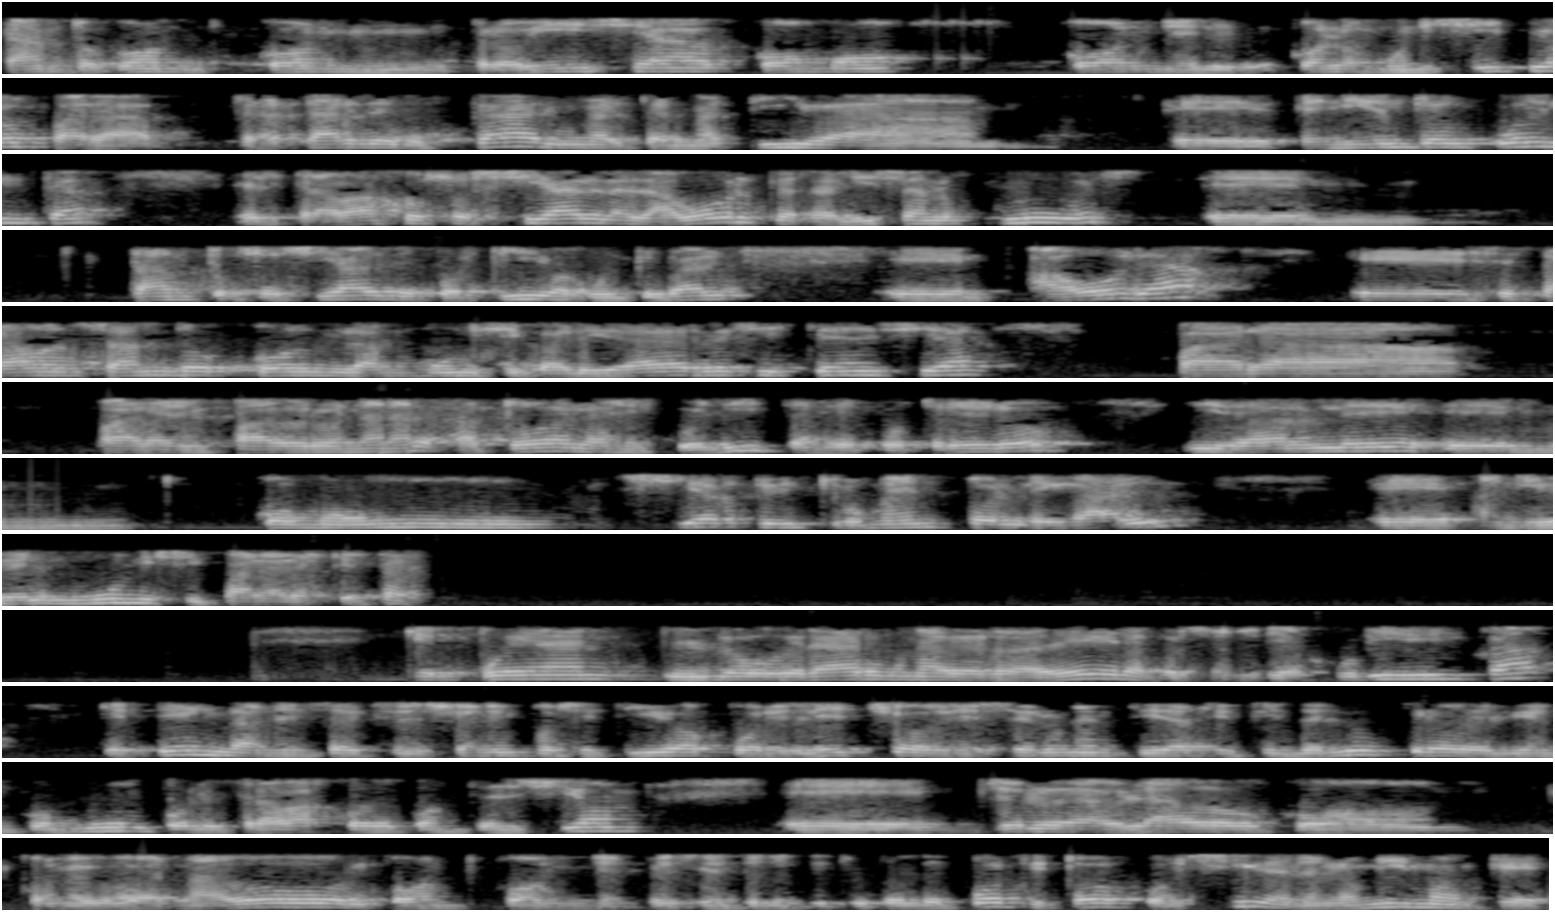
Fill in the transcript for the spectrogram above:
tanto con, con provincia como con, el, con los municipios para tratar de buscar una alternativa eh, teniendo en cuenta el trabajo social, la labor que realizan los clubes, eh, tanto social, deportiva, cultural. Eh, ahora eh, se está avanzando con la municipalidad de Resistencia para para empadronar a todas las escuelitas de potrero y darle em, como un cierto instrumento legal eh, a nivel municipal a las que están que puedan lograr una verdadera personalidad jurídica que tengan esa exención impositiva por el hecho de ser una entidad sin fin de lucro, del bien común, por el trabajo de contención. Eh, yo lo he hablado con, con el gobernador, con, con el presidente del Instituto del Deporte y todos coinciden en lo mismo, en que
